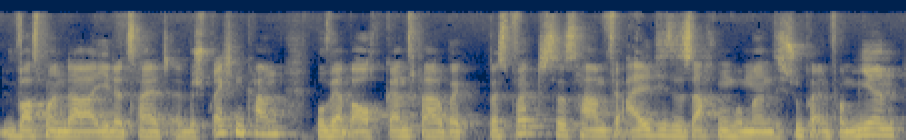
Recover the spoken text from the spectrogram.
was man da jederzeit äh, besprechen kann, wo wir aber auch ganz klare Best Practices haben für all diese Sachen, wo man sich super informieren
